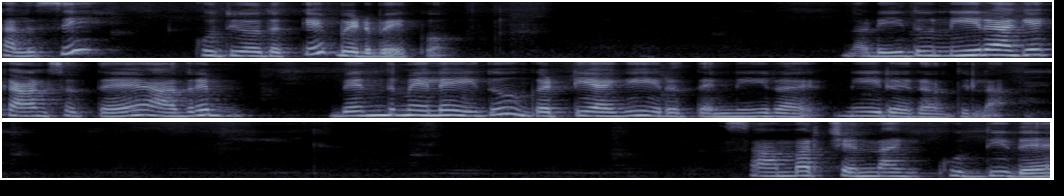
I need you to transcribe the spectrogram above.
ಕಲಸಿ ಕುದಿಯೋದಕ್ಕೆ ಬಿಡಬೇಕು. ನೋಡಿ, ಇದು ನೀರಾಗೆ ಕಾಣಿಸುತ್ತೆ, ಆದರೆ ಬೆಂದ ಮೇಲೆ ಇದು ಗಟ್ಟಿಯಾಗಿ ಇರುತ್ತೆ. ನೀರ ನೀರಿರೋದಿಲ್ಲ ಸಾಂಬಾರು ಚೆನ್ನಾಗಿ ಕುದ್ದಿದೆ.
